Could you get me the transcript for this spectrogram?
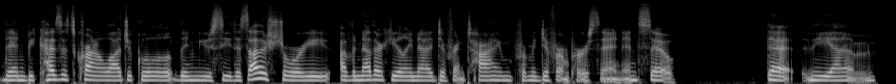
Then, because it's chronological, then you see this other story of another healing at a different time from a different person. And so, the the um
